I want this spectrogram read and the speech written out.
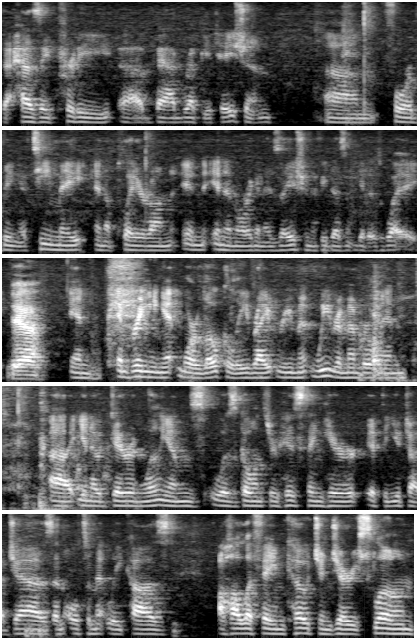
that has a pretty uh, bad reputation um, for being a teammate and a player on in in an organization if he doesn't get his way. Yeah, and and bringing it more locally, right? We remember when uh, you know Deron Williams was going through his thing here at the Utah Jazz and ultimately caused a Hall of Fame coach and Jerry Sloan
